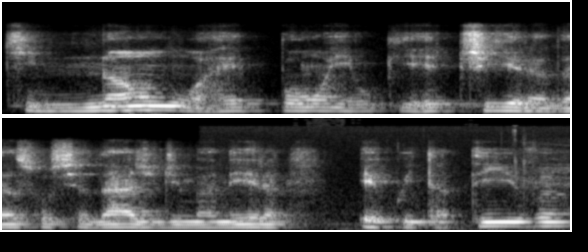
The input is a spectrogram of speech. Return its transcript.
que não repõem o que retira da sociedade de maneira equitativa.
